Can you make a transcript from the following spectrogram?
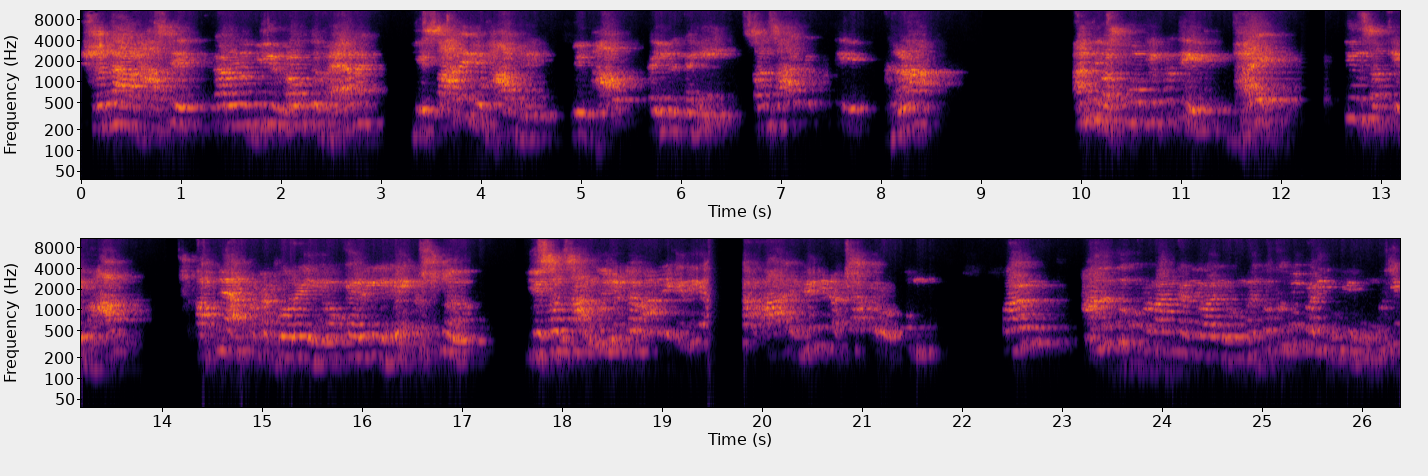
श्रृंगार हास्य, करुण, वीर, रौद्र, भयानक, ये सारे जो भाव हैं, ये भाव कहीं न कहीं संसार के प्रति घृणा, अन्य वस्तुओं के प्रति भय, इन सब के भाव अपने आप प्रकट हो रहे हैं कह रही है कृष्ण, ये संसार मुझे डराने के लिए मेरी रक्षा करो तुम पर आनंद को प्रदान करने वाले हो, मैं दुख में पड़ी हुई हूँ, मुझे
